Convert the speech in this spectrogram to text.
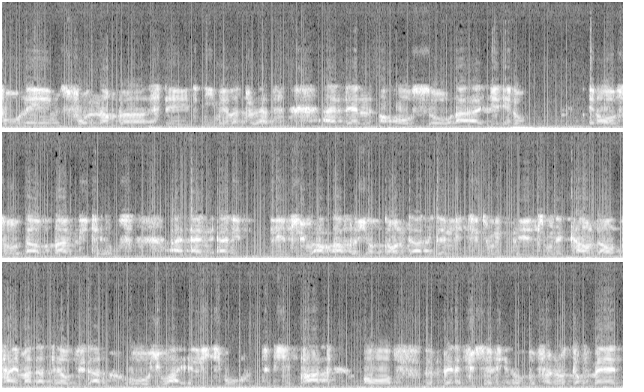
full names, phone number, state, email address, and then also, uh, you know, and also uh, bank details. And, and, and it leads you, after you have done that, it then leads you to a page with a countdown timer that tells you that, oh, you are eligible to be part of the beneficiaries of the federal government,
